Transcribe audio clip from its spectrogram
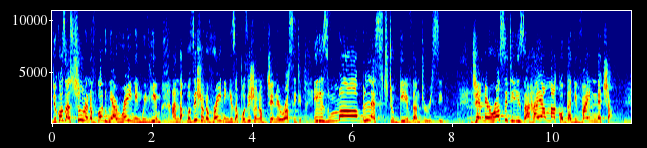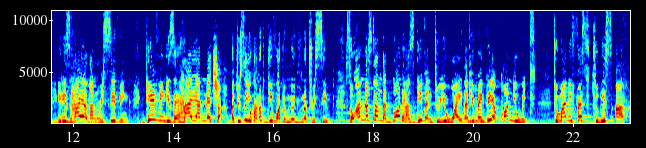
Because as children of God, we are reigning with Him, and the position of reigning is a position of generosity. It is more blessed to give than to receive. Generosity is a higher mark of the divine nature. It is higher than receiving. Giving is a higher nature. But you see, you cannot give what you've not received. So understand that God has given to you. Why? That you may be a conduit to manifest to this earth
